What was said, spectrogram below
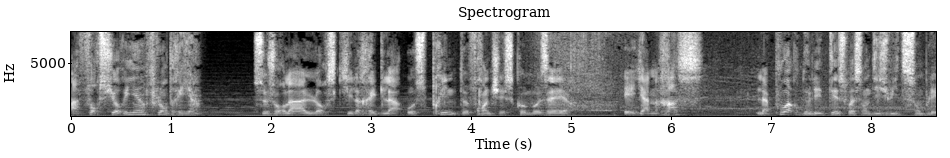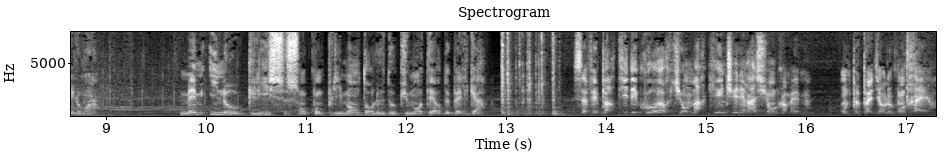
a fortiori un Flandrien. Ce jour-là, lorsqu'il régla au sprint Francesco Moser et Jan Rass, la poire de l'été 78 semblait loin. Même Hino glisse son compliment dans le documentaire de Belga. Ça fait partie des coureurs qui ont marqué une génération quand même. On ne peut pas dire le contraire.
